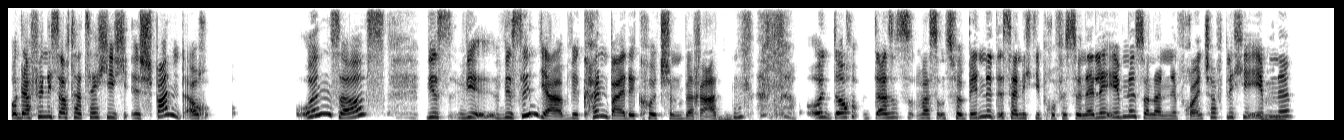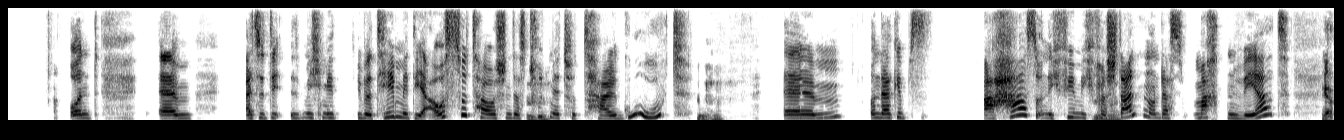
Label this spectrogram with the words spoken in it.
und da finde ich es auch tatsächlich äh, spannend, auch unseres, wir, wir, wir sind ja, wir können beide coachen beraten. Mhm. Und doch, das, was uns verbindet, ist ja nicht die professionelle Ebene, sondern eine freundschaftliche Ebene. Mhm. Und ähm, also die, mich mit, über Themen mit dir auszutauschen, das mhm. tut mir total gut. Mhm. Ähm, und da gibt es Aha's und ich fühle mich mhm. verstanden und das macht einen Wert. Ja.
